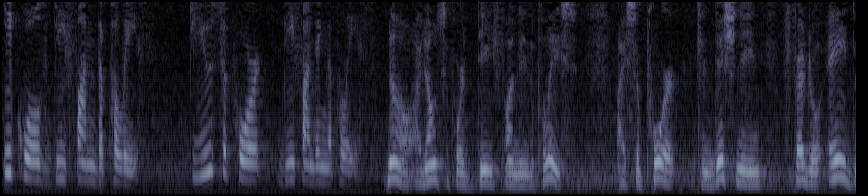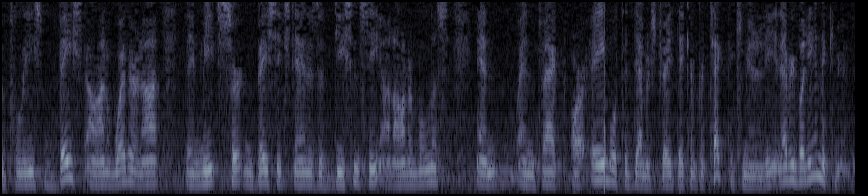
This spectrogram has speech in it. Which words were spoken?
equals defund the police. Do you support defunding the police? No, I don't support defunding the police. I support conditioning federal aid to police based on whether or not they meet certain basic standards of decency and honorableness and, in fact, are able to demonstrate they can protect the community and everybody in the community.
